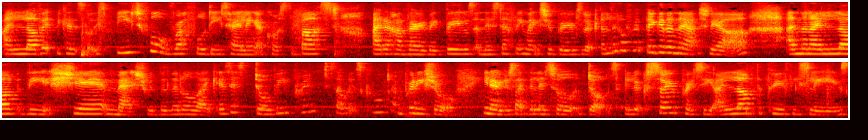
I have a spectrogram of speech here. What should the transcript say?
I love it because it's got this beautiful ruffle detailing across the bust. I don't have very big boobs and this definitely makes your boobs look a little bit bigger than they actually are. And then I love the sheer mesh with the little like, is this Dobby print? Is that what it's called? I'm pretty sure. You know, just like the little dots. It looks so pretty. I love the poofy sleeves.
